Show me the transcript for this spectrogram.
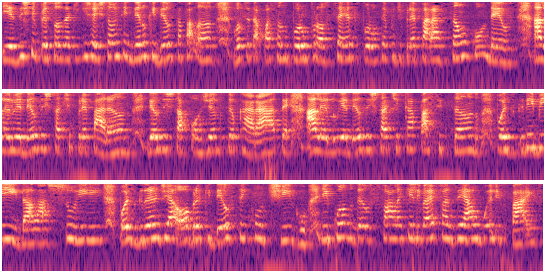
E existem pessoas aqui que já estão entendendo o que Deus está falando. Você está passando por um processo, por um tempo de preparação com Deus. Aleluia. Deus está te preparando. Deus está forjando o teu caráter. Aleluia. Deus está te capacitando. Pois gribi, dalashui. Pois grande é a obra que Deus tem contigo. E quando Deus fala que Ele vai fazer algo, Ele faz.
